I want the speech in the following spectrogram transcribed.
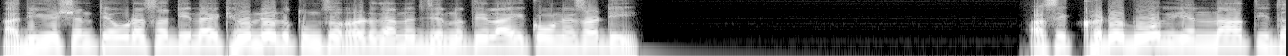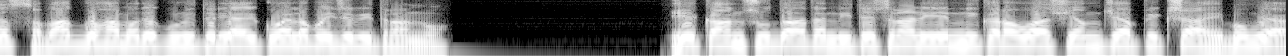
अधिवेशन तेवढ्यासाठी नाही ठेवलेलं तुमचं रडगाणं जनतेला ऐकवण्यासाठी. असे खडे बोल यांना तिथं सभागृहामध्ये कुणीतरी ऐकवायला पाहिजे मित्रांनो. हे काम सुद्धा आता नितेश राणे यांनी करावं अशी आमची अपेक्षा आहे. बघूया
